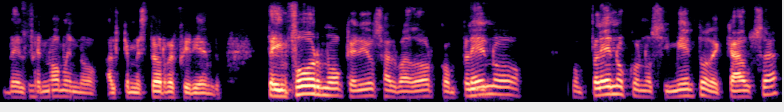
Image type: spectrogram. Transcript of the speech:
del fenómeno al que me estoy refiriendo. Te informo, querido Salvador, con pleno, con pleno conocimiento de causa,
